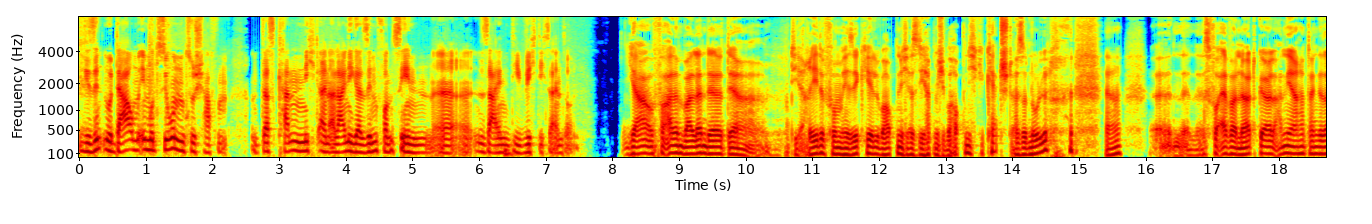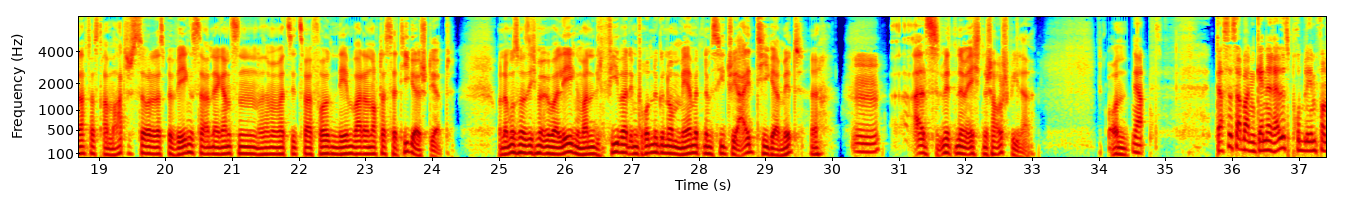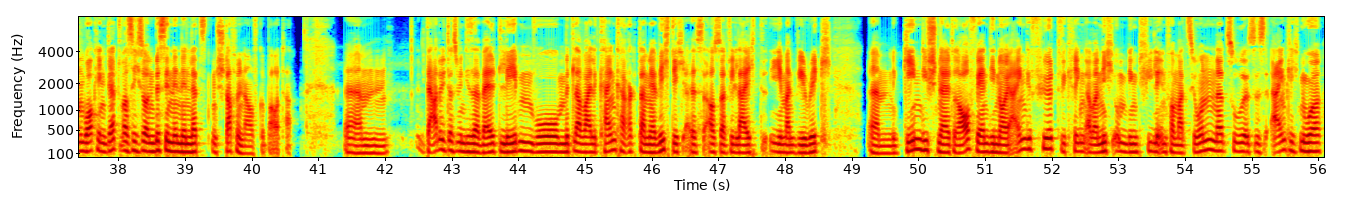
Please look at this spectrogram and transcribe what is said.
Die sind nur da, um Emotionen zu schaffen. Und das kann nicht ein alleiniger Sinn von Szenen äh, sein, die wichtig sein sollen. Ja, vor allem, weil dann der, der, die Rede vom Hesekiel überhaupt nicht, also die hat mich überhaupt nicht gecatcht, also null. ja, äh, das Forever Nerd Girl Anja hat dann gesagt, das Dramatischste oder das Bewegendste an der ganzen, wenn wir jetzt die zwei Folgen nehmen, war dann noch, dass der Tiger stirbt. Und da muss man sich mal überlegen, man fiebert im Grunde genommen mehr mit einem CGI-Tiger mit, ja, mhm. als mit einem echten Schauspieler. Und ja. Das ist aber ein generelles Problem von Walking Dead, was sich so ein bisschen in den letzten Staffeln aufgebaut hat. Ähm, dadurch, dass wir in dieser Welt leben, wo mittlerweile kein Charakter mehr wichtig ist, außer vielleicht jemand wie Rick, ähm, gehen die schnell drauf, werden die neu eingeführt. Wir kriegen aber nicht unbedingt viele Informationen dazu. Es ist eigentlich nur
